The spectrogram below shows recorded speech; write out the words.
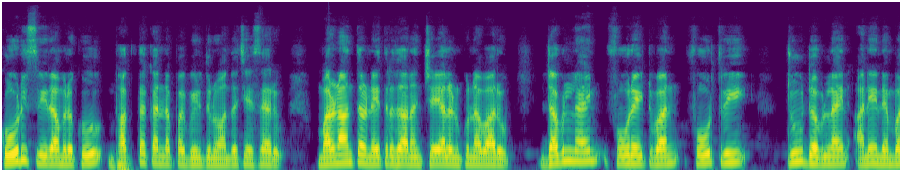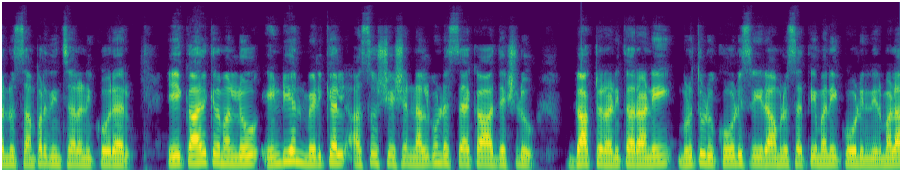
కోడి శ్రీరాములకు భక్త కన్నప్ప బిరుదును అందజేశారు. మరణాంతర నేత్రదానం చేయాలనుకున్న వారు double nine four eight one four three two double nine అనే నెంబర్ను సంప్రదించాలని కోరారు. ఈ కార్యక్రమంలో ఇండియన్ మెడికల్ అసోసియేషన్ నల్గొండ శాఖ అధ్యక్షుడు డాక్టర్ అనితారాణి మృతుడు కోడి శ్రీరాములు సత్యమణి కోడి నిర్మల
